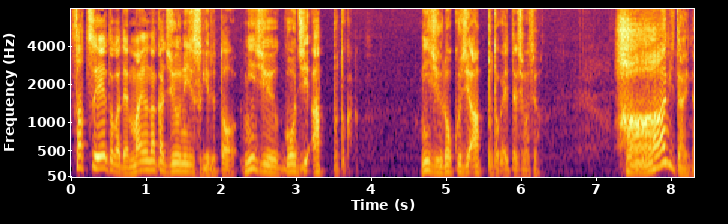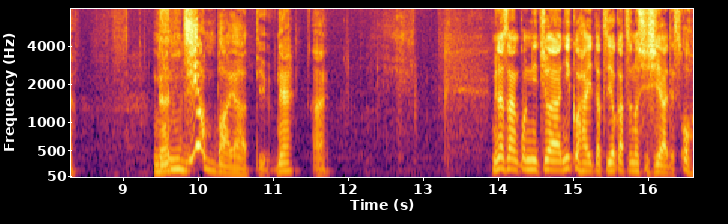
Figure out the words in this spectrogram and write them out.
撮影とかで真夜中12時過ぎると25時アップとか26時アップとか言ったりしますよ。はあ？みたいな。何時やんばやっていう。ね。はい。皆さんこんにちは。肉配達よかつのししやです。お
